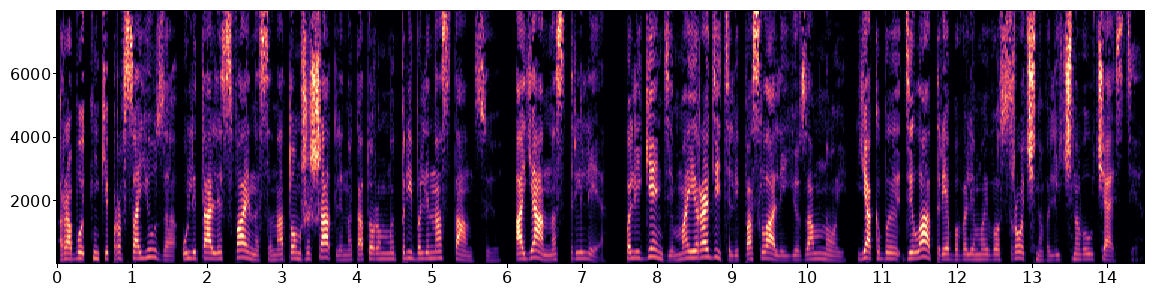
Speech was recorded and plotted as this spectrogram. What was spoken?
Работники профсоюза улетали с Файнеса на том же шаттле, на котором мы прибыли на станцию, а я на стреле. По легенде, мои родители послали ее за мной. Якобы дела требовали моего срочного личного участия.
